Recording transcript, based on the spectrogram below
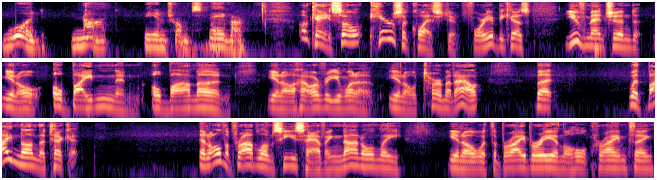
would not be in Trump's favor. Okay, so here's a question for you because you've mentioned, you know, O'Biden and Obama and, you know, however you want to, you know, term it out. But with Biden on the ticket, and all the problems he's having, not only, you know, with the bribery and the whole crime thing,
